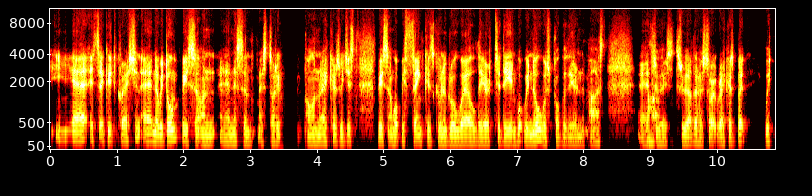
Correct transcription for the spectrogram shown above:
Yeah, it's a good question. Uh, no, we don't base it on anything historic pollen records. We just base it on what we think is going to grow well there today and what we know was probably there in the past uh, uh-huh. through through other historic records. But we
